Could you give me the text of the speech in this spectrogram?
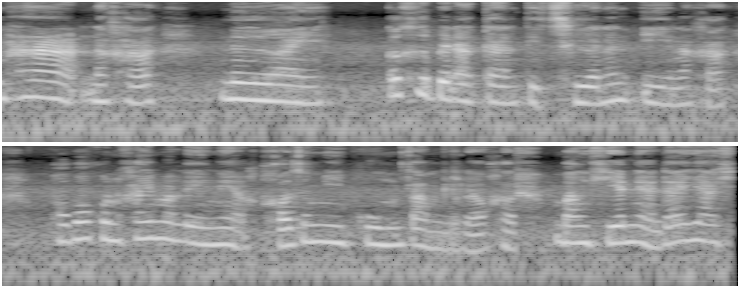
มหะนะคะ เหนื่อย ก็คือเป็นอาการติดเชื้อนั่นเองนะคะ เพราะว่าคนไข้มะเร็งเนี่ยเขาจะมีภูมิต่ำอยู่แล้วค่ะ บางเคสเนี่ยได้ยาเค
